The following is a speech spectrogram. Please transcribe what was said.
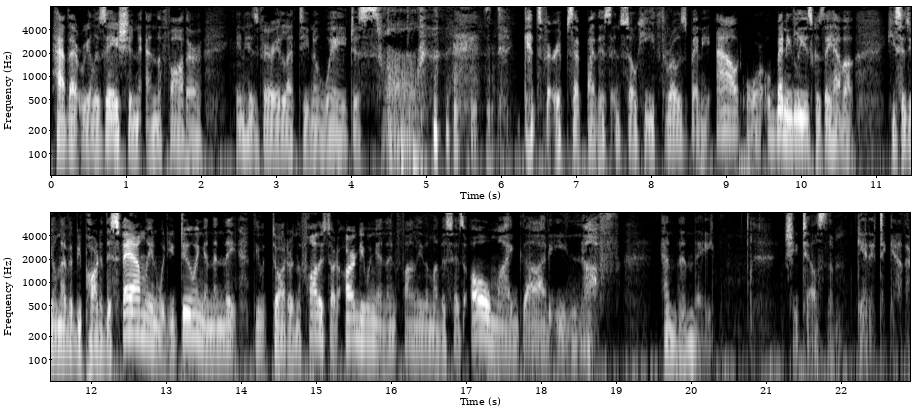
have that realization, and the father, in his very Latino way, just gets very upset by this, and so he throws Benny out, or, or Benny leaves because they have a. He says, "You'll never be part of this family," and what are you doing? And then they, the daughter and the father start arguing, and then finally the mother says, "Oh my God, enough!" And then they, she tells them, "Get it together."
